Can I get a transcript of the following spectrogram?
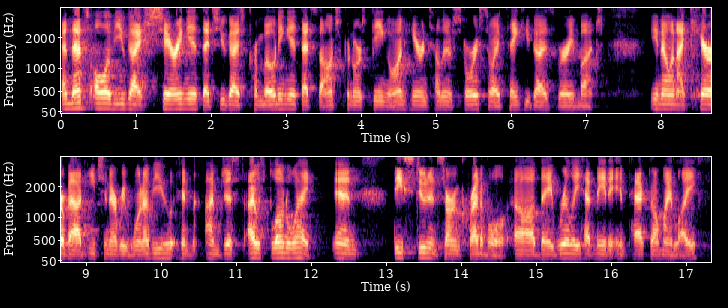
And that's all of you guys sharing it. That's you guys promoting it. That's the entrepreneurs being on here and telling their stories. So I thank you guys very much. You know, and I care about each and every one of you. And I'm just, I was blown away. And these students are incredible. Uh, they really have made an impact on my life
